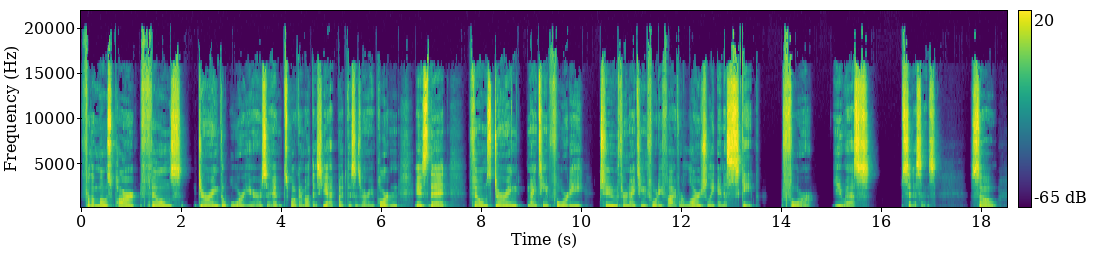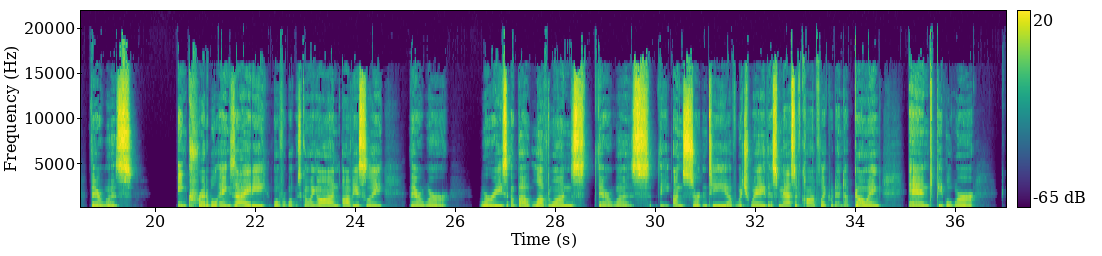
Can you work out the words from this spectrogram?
for the most part, films during the war years, I haven't spoken about this yet, but this is very important, is that films during 1942 through 1945 were largely an escape for US citizens. So there was incredible anxiety over what was going on, obviously. There were worries about loved ones there was the uncertainty of which way this massive conflict would end up going. And people were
